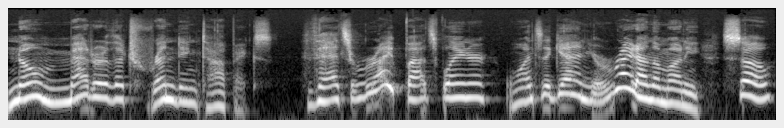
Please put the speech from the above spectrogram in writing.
no matter the trending topics. That's right, Botsplainer. Once again, you're right on the money. So,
